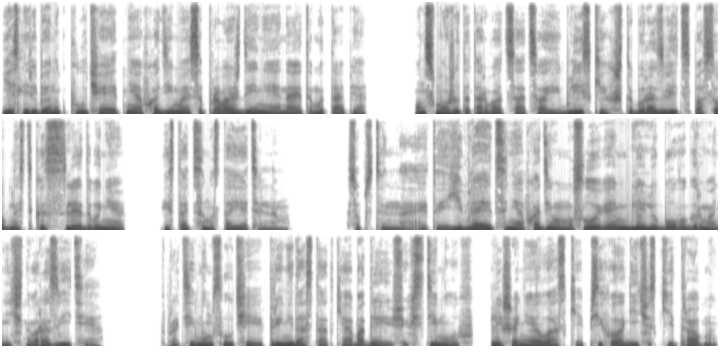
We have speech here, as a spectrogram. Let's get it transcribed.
Если ребенок получает необходимое сопровождение на этом этапе, он сможет оторваться от своих близких, чтобы развить способность к исследованию и стать самостоятельным. Собственно, это и является необходимым условием для любого гармоничного развития. В противном случае, при недостатке ободряющих стимулов, лишение ласки, психологические травмы,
